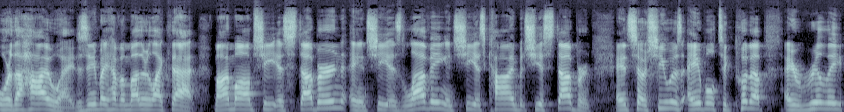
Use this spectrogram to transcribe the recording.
or the highway. Does anybody have a mother like that? My mom, she is stubborn and she is loving and she is kind, but she is stubborn. And so she was able to put up a really,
